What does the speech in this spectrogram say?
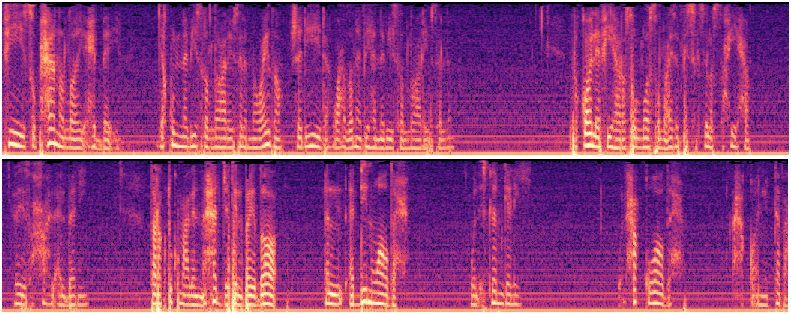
في سبحان الله يا أحبائي يقول النبي صلى الله عليه وسلم موعظة شديدة وعظنا بها النبي صلى الله عليه وسلم. فقال فيها رسول الله صلى الله عليه وسلم في السلسلة الصحيحة الذي صححها الألباني تركتكم على المحجة البيضاء الدين واضح والإسلام جلي والحق واضح الحق أن يتبع.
